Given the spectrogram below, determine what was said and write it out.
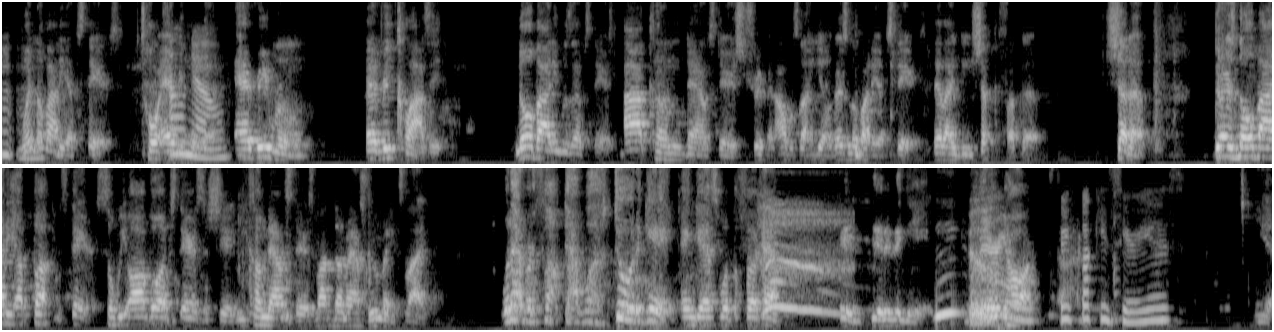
Mm-mm. Wasn't nobody upstairs. Tore oh, everything Oh, no. up. Every room, every closet. Nobody was upstairs. I come downstairs tripping. I was like, yo, there's nobody upstairs. They're like, D, shut the fuck up. Shut up. There's nobody up fucking stairs. So we all go upstairs and shit. We come downstairs. My dumbass roommate's like, whatever the fuck that was, do it again. And guess what the fuck happened? He did it again. Very hard. Are you fucking serious? Yeah.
